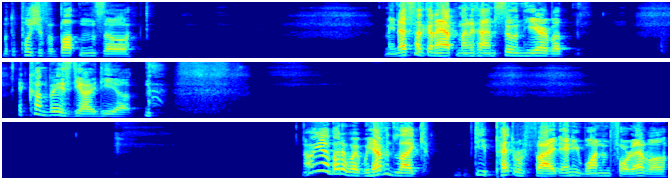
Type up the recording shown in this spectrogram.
with the push of a button, so I mean that's not gonna happen anytime soon here, but it conveys the idea. oh yeah, by the way, we haven't like depetrified anyone in forever.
